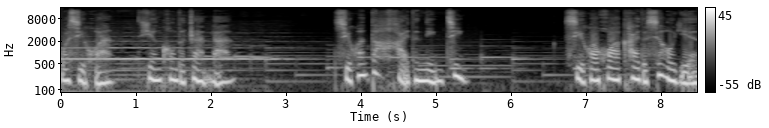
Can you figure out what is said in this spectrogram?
我喜欢天空的湛蓝，喜欢大海的宁静。喜欢花开的笑颜，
